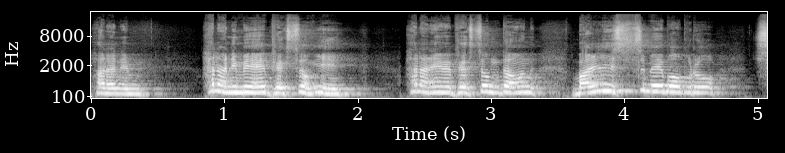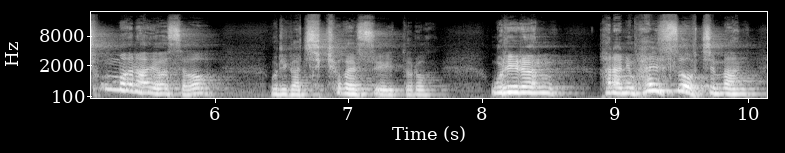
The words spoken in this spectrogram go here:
하나님 하나님의 백성이 하나님의 백성다운 말씀의 법으로 충만하여서 우리가 지켜갈 수 있도록 우리는 하나님 할 수 없지만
